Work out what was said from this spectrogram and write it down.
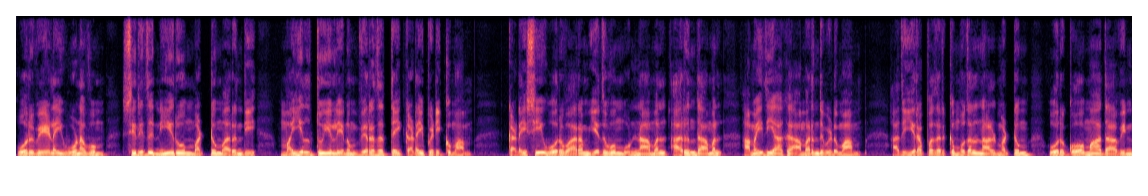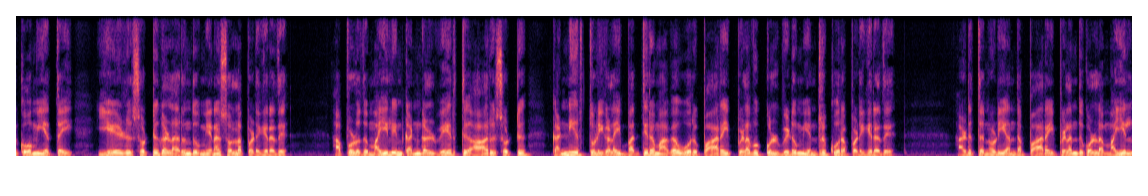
ஒருவேளை உணவும் சிறிது நீரும் மட்டும் அருந்தி மயில் துயில் எனும் விரதத்தை கடைபிடிக்குமாம். கடைசி ஒரு வாரம் எதுவும் உண்ணாமல் அருந்தாமல் அமைதியாக அமர்ந்து விடுமாம். அது இறப்பதற்கு முதல் நாள் மட்டும் ஒரு கோமாதாவின் கோமியத்தை ஏழு சொட்டுகள் அருந்தும் என சொல்லப்படுகிறது. அப்பொழுது மயிலின் கண்கள் வேர்த்து ஆறு சொட்டு கண்ணீர் துளிகளை பத்திரமாக ஒரு பாறை பிளவுக்குள் விடும் என்று கூறப்படுகிறது. அடுத்த நொடி அந்த பாறை பிளந்து கொள்ள மயில்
